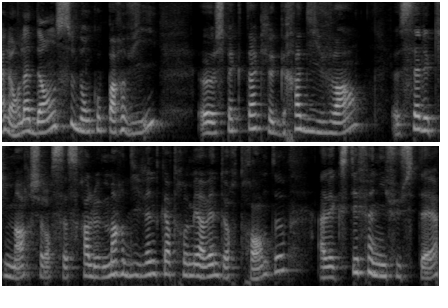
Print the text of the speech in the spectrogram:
Alors la danse, donc au Parvis, euh, spectacle Gradiva, euh, celle qui marche. Alors ça sera le mardi 24 mai à 20h30 avec Stéphanie Fuster,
